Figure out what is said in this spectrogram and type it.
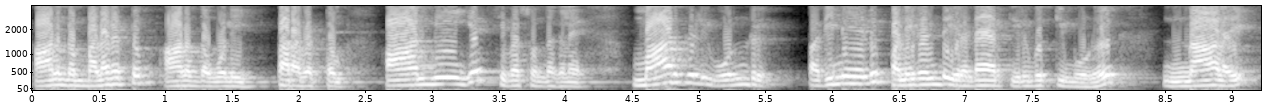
ஆனந்தம் மலரட்டும் ஆனந்த ஒளி பரவட்டும். ஆன்மீக சிவ சொந்தங்களே மார்கழி ஒன்று பதினேழு பனிரெண்டு இரண்டாயிரத்தி இருபத்தி மூணு நாளை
